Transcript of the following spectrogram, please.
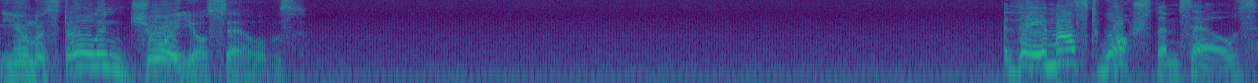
You must all enjoy yourselves. They must wash themselves.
